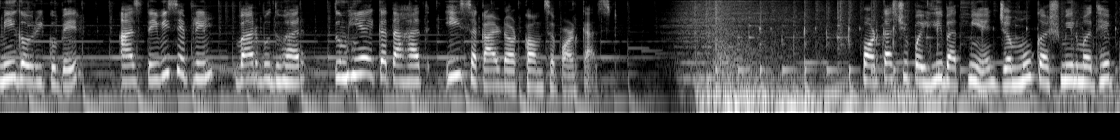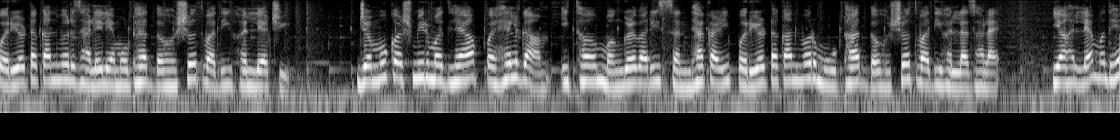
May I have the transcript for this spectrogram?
मी गौरी कुबेर. आज तेवीस एप्रिल वार बुधवार. तुम्ही ऐकत आहात ई सकाळ डॉट कॉमचं पॉडकास्ट पॉडकास्टची पहिली बातमी आहे जम्मू काश्मीरमध्ये पर्यटकांवर झालेल्या मोठ्या दहशतवादी हल्ल्याची. जम्मू काश्मीरमधल्या पहलगाम इथं मंगळवारी संध्याकाळी पर्यटकांवर मोठा दहशतवादी हल्ला झालाय. या हल्ल्यामध्ये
